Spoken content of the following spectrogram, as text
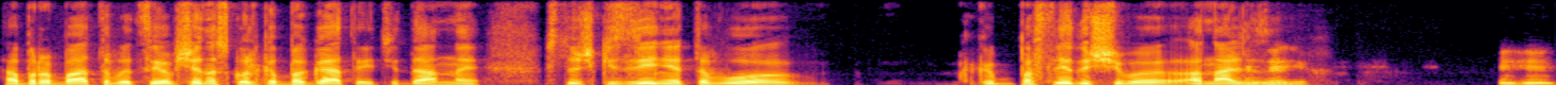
обрабатываться и вообще насколько богаты эти данные с точки зрения того, как бы последующего анализа угу. их. Угу.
